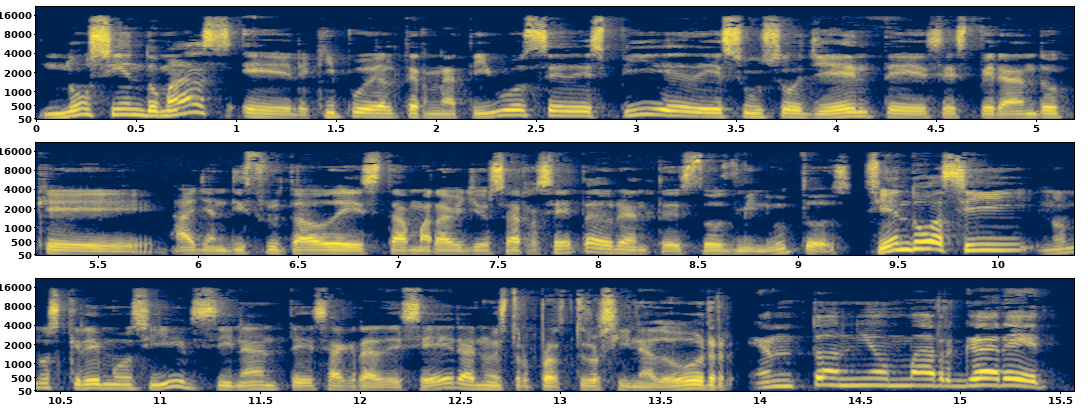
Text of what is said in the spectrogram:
No siendo más, el equipo de Alternativos se despide de sus oyentes esperando que hayan disfrutado de esta maravillosa receta durante estos minutos. Siendo así, no nos queremos ir sin antes agradecer a nuestro patrocinador Antonio Margaret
